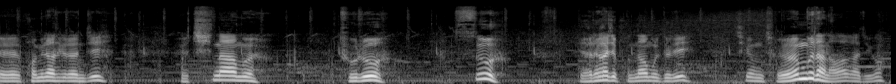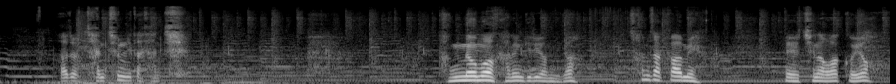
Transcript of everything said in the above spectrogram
예, 봄이라서 그런지 예, 치나물, 두루, 쑥 여러 가지 봄나물들이 지금 전부 다 나와가지고 아주 잔치입니다. 잔치. 강 넘어 가는 길이 갑니다. 참삭감이 예, 지나왔고요.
